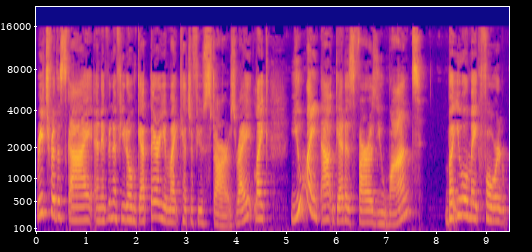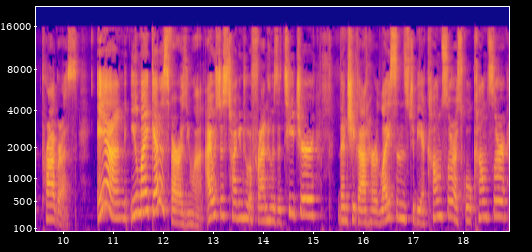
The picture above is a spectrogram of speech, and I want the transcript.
Reach for the sky. And even if you don't get there, you might catch a few stars, right? Like, you might not get as far as you want, but you will make forward progress. And you might get as far as you want. I was just talking to a friend who is a teacher. Then she got her license to be a counselor, a school counselor,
